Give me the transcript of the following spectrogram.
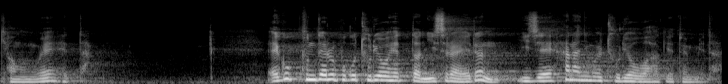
경외했다. 애국 군대를 보고 두려워했던 이스라엘은 이제 하나님을 두려워하게 됩니다.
